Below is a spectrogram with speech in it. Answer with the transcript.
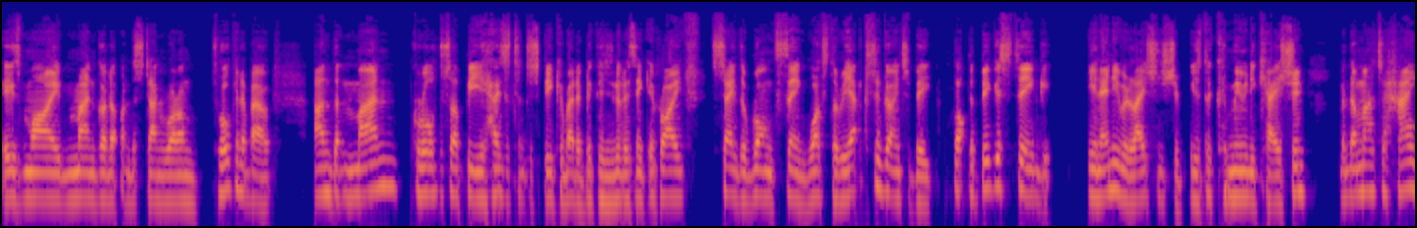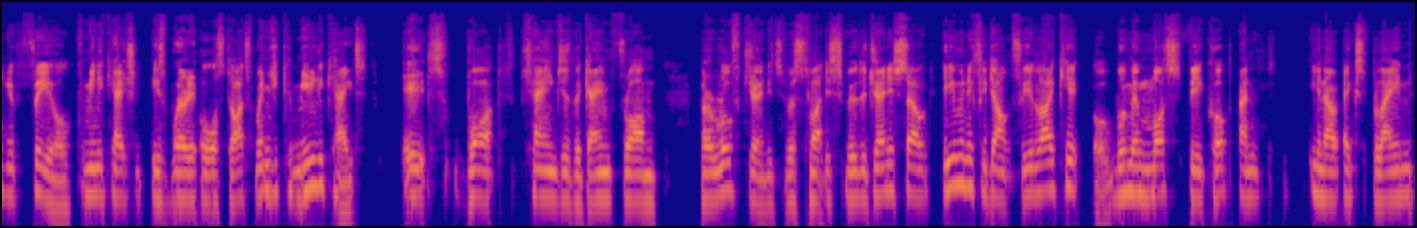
is my man going to understand what I'm talking about? And the man could also be hesitant to speak about it because he's going to think, if I say the wrong thing, what's the reaction going to be? But the biggest thing in any relationship is the communication. But no matter how you feel, communication is where it all starts. When you communicate, it's what changes the game from a rough journey to a slightly smoother journey. So even if you don't feel like it, women must speak up and, you know, explain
